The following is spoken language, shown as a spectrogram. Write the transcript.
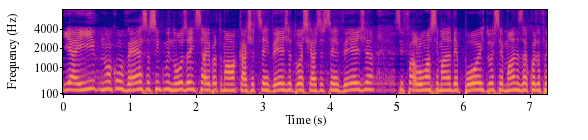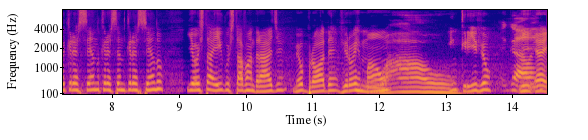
E aí, numa conversa, cinco minutos, a gente saiu para tomar uma caixa de cerveja, duas caixas de cerveja. Se falou uma semana depois, duas semanas, a coisa foi crescendo, crescendo, crescendo. E hoje está aí Gustavo Andrade, meu brother, virou irmão. Uau! Incrível. Legal, E, hein? é,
